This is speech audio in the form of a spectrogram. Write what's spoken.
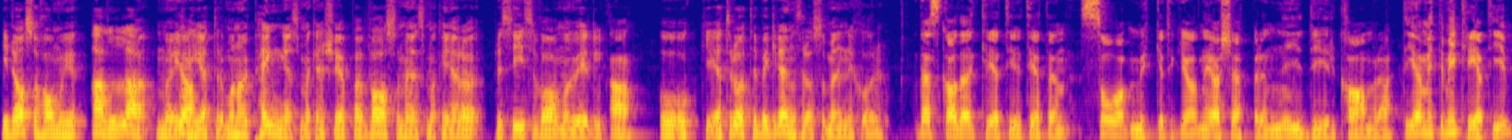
Idag så har man ju alla möjligheter och man har ju pengar så man kan köpa vad som helst. Man kan göra precis vad man vill. Ja, Och, och jag tror att det begränsar oss som människor. Där skadar kreativiteten så mycket tycker jag. När jag köper en ny dyr kamera. Det gör mig inte mer kreativ.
